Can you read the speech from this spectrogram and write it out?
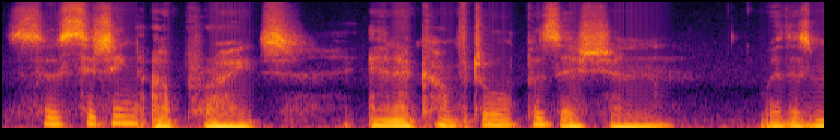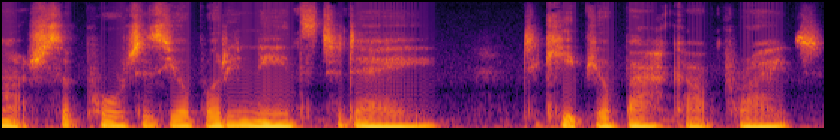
So, sitting upright in a comfortable position with as much support as your body needs today to keep your back upright.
